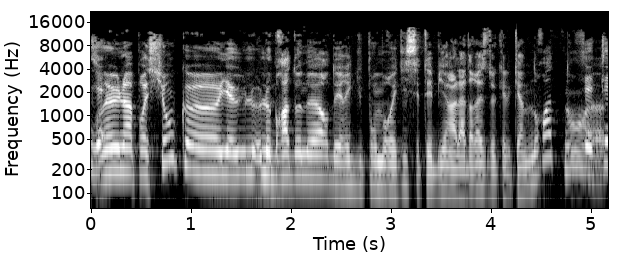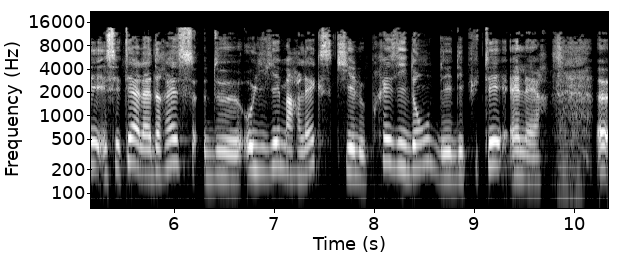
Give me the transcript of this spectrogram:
On a eu l'impression qu'il y a eu le, le bras d'honneur d'Éric Dupont-Moretti, c'était bien à l'adresse de quelqu'un de droite, non Euh, C'était- à l'adresse de Olivier Marlex, qui est le président des députés LR. Euh,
